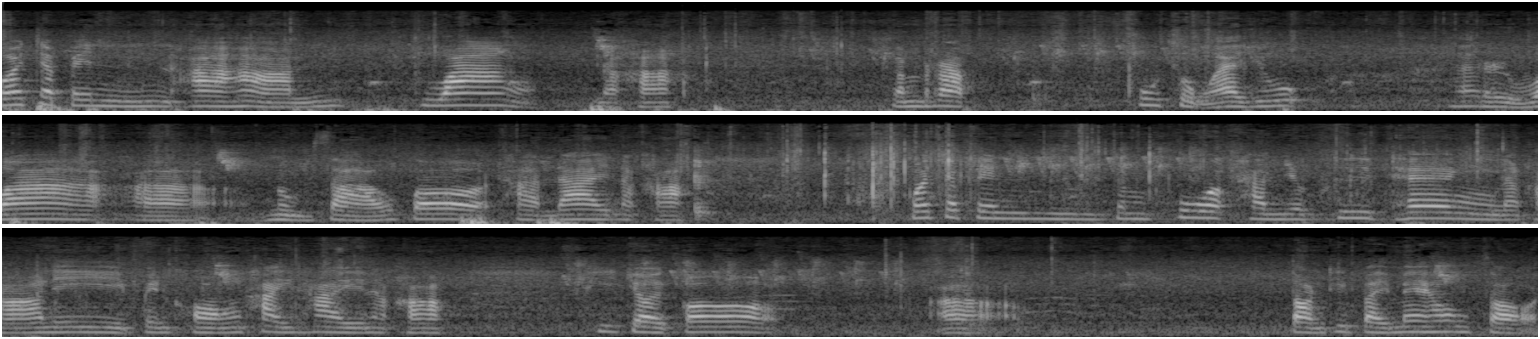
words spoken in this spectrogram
ก็จะเป็นอาหารว่างนะคะสำหรับผู้สูงอายุ หรือว่าหนุ่มสาวก็ทานได้นะคะ ก็จะเป็นจำพวกธัญพืชแท่งนะคะ นี่เป็นของไทยๆนะคะ พี่จอยก็ตอนที่ไปแม่ห้องสอน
